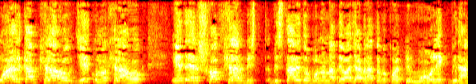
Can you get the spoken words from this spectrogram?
ওয়ার্ল্ড কাপ খেলা হোক, যে কোনো খেলা হোক, এদের সব খেলার বিস্তারিত বর্ণনা দেওয়া যাবে না। তবে কয়েকটি মৌলিক বিধান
